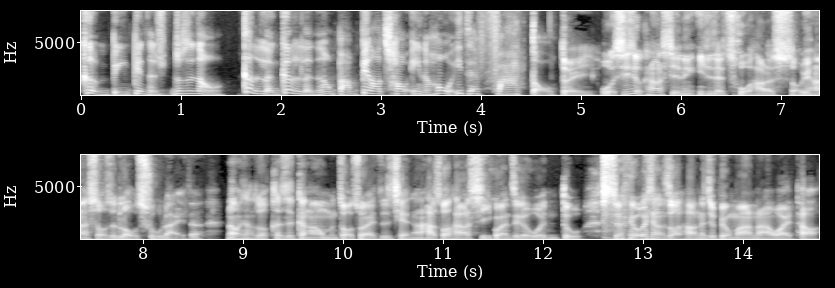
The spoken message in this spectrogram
更冰，变成就是那种。更冷更冷的那种，把它变到超硬，然后我一直在发抖。对，我其实有看到贤玲一直在搓他的手，因为他的手是露出来的。然后我想说，可是刚刚我们走出来之前啊，他说他要习惯这个温度，所以我想说好，那就不用帮他拿外套。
